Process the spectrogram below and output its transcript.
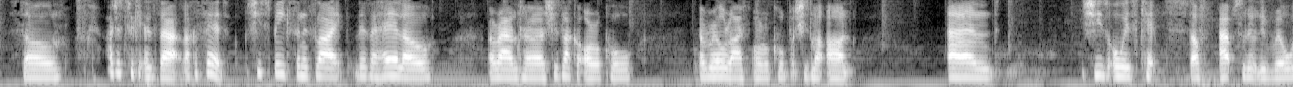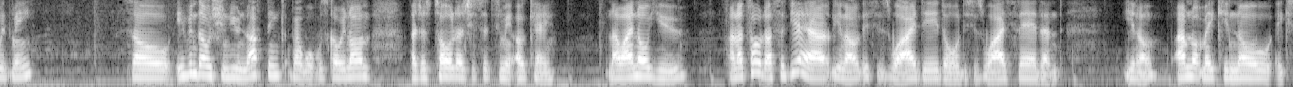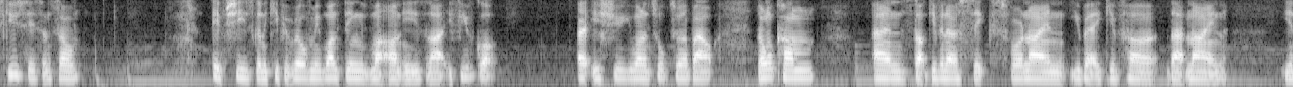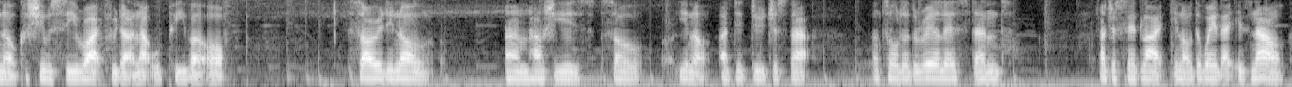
So I just took it as that. Like I said, she speaks and it's like there's a halo around her. She's like an oracle, a real life oracle, but she's my aunt. And she's always kept stuff absolutely real with me. So even though she knew nothing about what was going on, I just told her and she said to me, okay, now I know you. And I told her, I said, yeah, you know, this is what I did or this is what I said. And, you know, I'm not making no excuses. And so if she's going to keep it real with me, one thing my auntie is like, if you've got an issue you want to talk to her about, don't come and start giving her a six for a nine. You better give her that nine, you know, because she will see right through that and that will peeve her off. So I already know um, how she is. So, you know, I did do just that. I told her the realist and I just said like, you know, the way that is now.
